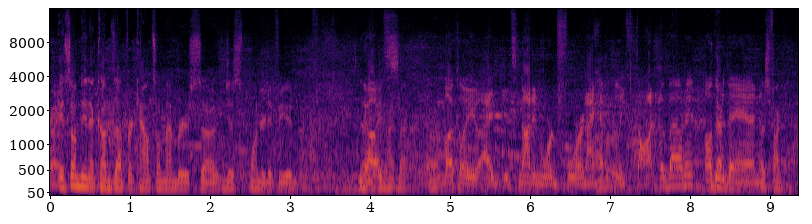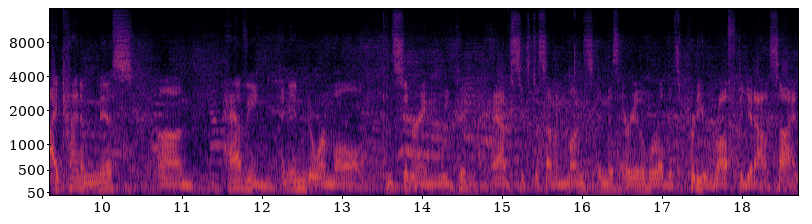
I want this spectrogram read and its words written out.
Right. it's something that comes up for council members. So just wondered if you'd. No, anything it's like that. luckily I, it's not in Ward Four, and I haven't really thought about it other Okay, than that's fine. I kind of miss um, having an indoor mall, considering we could have six to seven months in this area of the world that's pretty rough to get outside.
